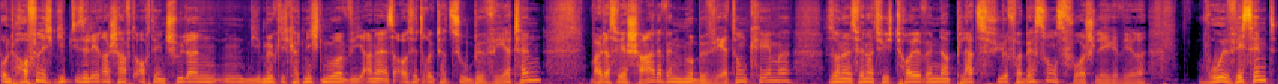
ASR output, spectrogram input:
Und hoffentlich gibt diese Lehrerschaft auch den Schülern die Möglichkeit, nicht nur, wie Anna es ausgedrückt hat, zu bewerten, weil das wäre schade, wenn nur Bewertung käme, sondern es wäre natürlich toll, wenn da Platz für Verbesserungsvorschläge wäre. Wohl wissend,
